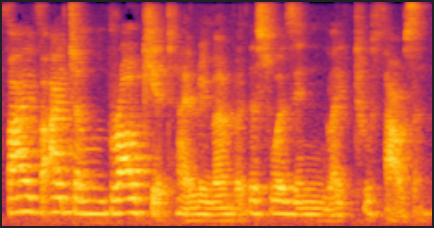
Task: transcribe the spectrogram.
five item brow kit i remember this was in like 2000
